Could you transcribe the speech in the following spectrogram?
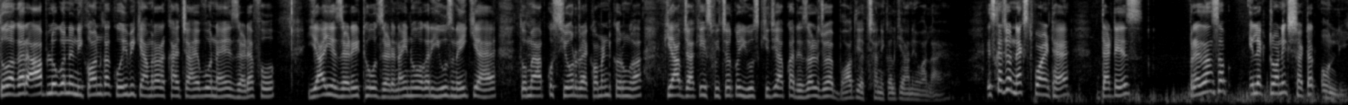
तो अगर आप लोगों ने निकॉन का कोई भी कैमरा रखा है, चाहे वो नए ZF हो या ये जेड हो जेड हो, अगर यूज़ नहीं किया है तो मैं आपको श्योर रेकमेंड करूँगा कि आप जाके इस फीचर को यूज़ कीजिए, आपका रिज़ल्ट जो है बहुत ही अच्छा निकल के आने वाला है। इसका जो नेक्स्ट पॉइंट है that is presence of electronic shutter only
